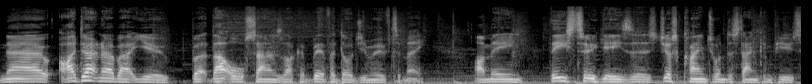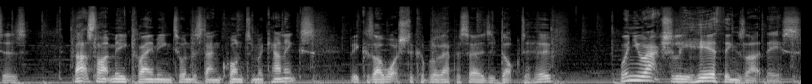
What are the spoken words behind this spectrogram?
Now, I don't know about you, but that all sounds like a bit of a dodgy move to me. I mean, these two geezers just claim to understand computers. That's like me claiming to understand quantum mechanics because I watched a couple of episodes of Doctor Who. When you actually hear things like this,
